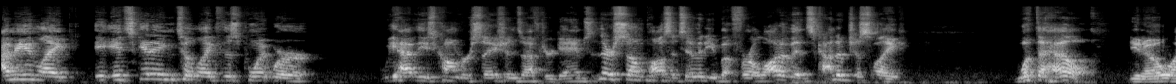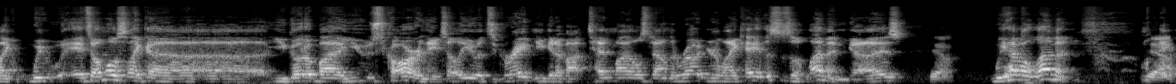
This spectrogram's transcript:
I mean, like, it's getting to like this point where we have these conversations after games, and there's some positivity, but for a lot of it, it's kind of just like, what the hell? You know, like we, it's almost like a, a, you go to buy a used car and they tell you it's great. You get about 10 miles down the road and you're like, hey, this is a lemon, guys. Yeah. We have a lemon. like, yeah.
